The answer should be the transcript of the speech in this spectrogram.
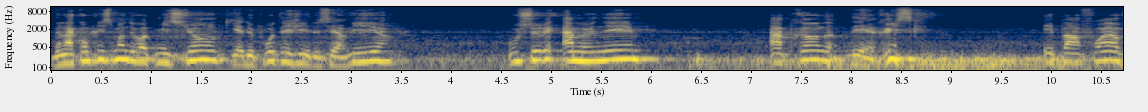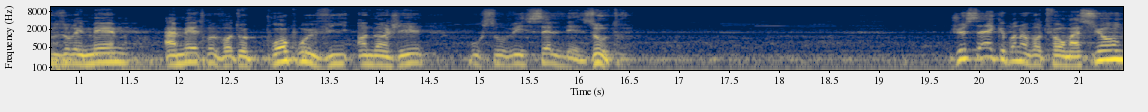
Dans l'accomplissement de votre mission qui est de protéger et de servir, vous serez amené à prendre des risques et parfois vous aurez même à mettre votre propre vie en danger pour sauver celle des autres. Je sais que pendant votre formation,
